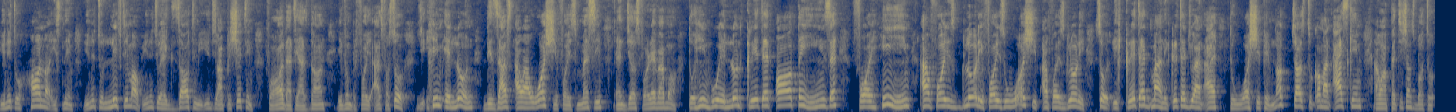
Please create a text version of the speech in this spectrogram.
You need to honor his name. You need to lift him up. You need to exalt him. You need to appreciate him for all that he has done even before you ask for. So him alone deserves our worship for his mercy and just forevermore. To him who alone created all things for him and for his glory, for his worship and for his glory. So he created man, he created you and I to worship him, not just to come and ask him our petitions, but to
